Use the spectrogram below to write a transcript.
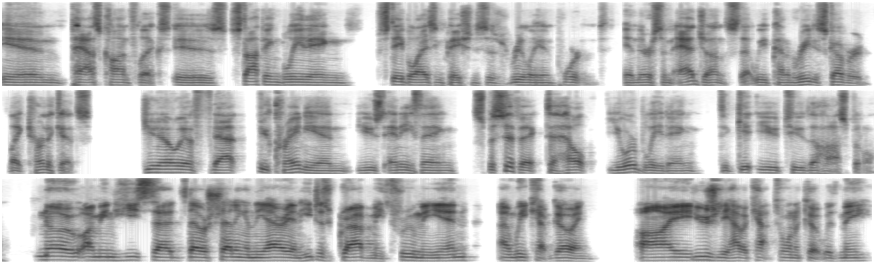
in past conflicts is stopping bleeding, stabilizing patients is really important. And there are some adjuncts that we've kind of rediscovered, like tourniquets. Do you know if that Ukrainian used anything specific to help your bleeding to get you to the hospital? No, I mean, he said there was shelling in the area and he just grabbed me, threw me in, and we kept going. I usually have a cat tourniquet with me,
